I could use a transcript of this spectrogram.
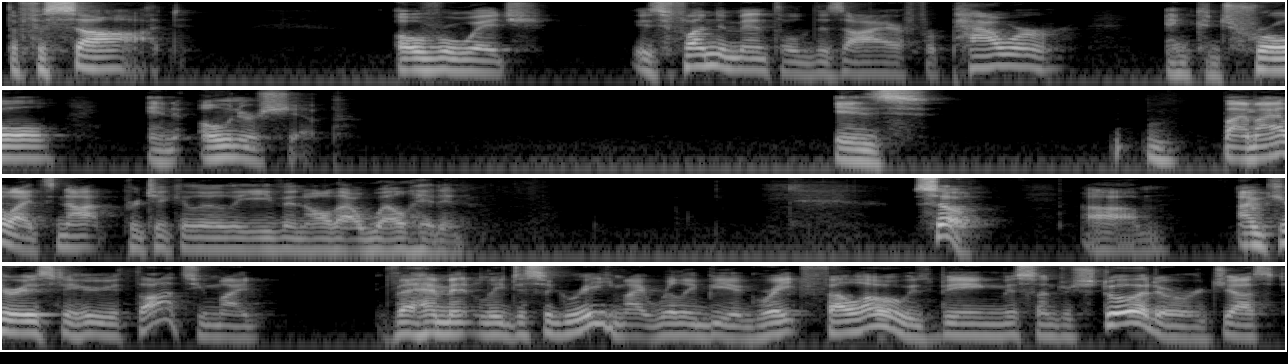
the facade over which is fundamental desire for power and control and ownership is, by my lights, not particularly even all that well hidden. So, um, I'm curious to hear your thoughts. You might vehemently disagree. He might really be a great fellow who's being misunderstood or just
